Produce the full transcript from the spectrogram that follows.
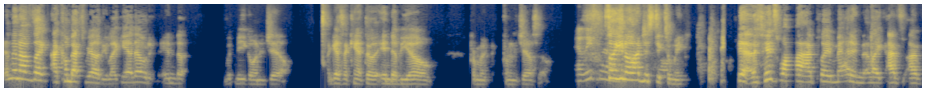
And then I was like, I come back to reality. Like, yeah, that would end up with me going to jail. I guess I can't throw the NWO from a from the jail cell. At least. So you know, I just stick to me. Yeah, that's hence why I play Madden. Like I've I've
